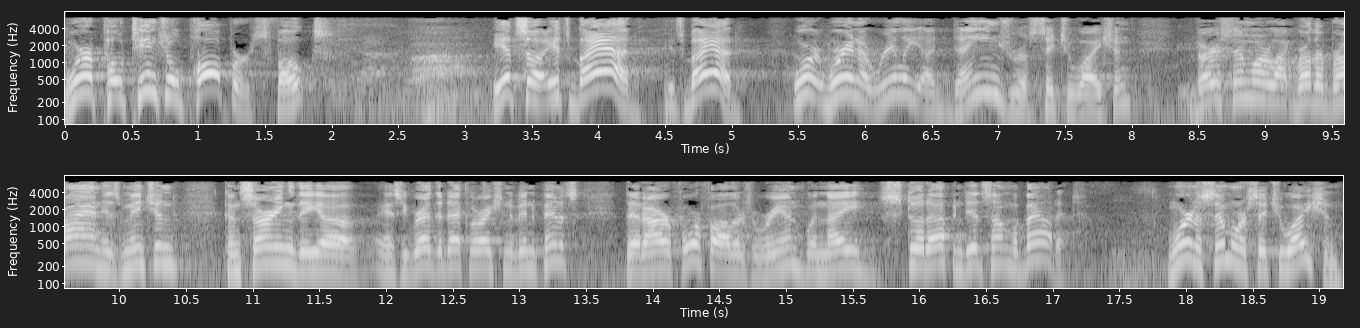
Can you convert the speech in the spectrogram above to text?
we're potential paupers, folks. It's uh, it's bad. It's bad. We're we're in a really a dangerous situation, very similar like Brother Brian has mentioned concerning the uh, as he read the Declaration of Independence that our forefathers were in when they stood up and did something about it. We're in a similar situation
